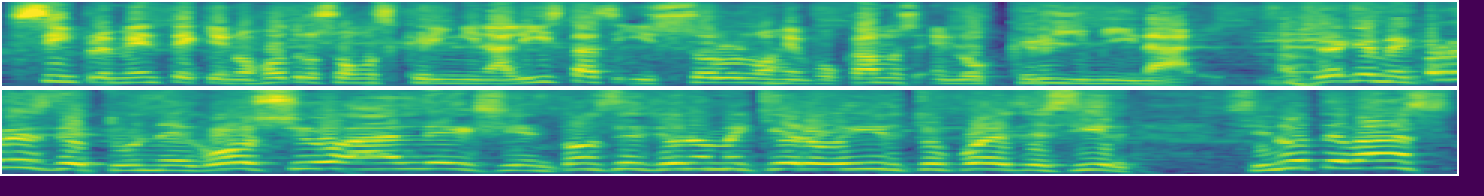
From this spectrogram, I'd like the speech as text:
simplemente que nosotros somos criminalistas y solo nos enfocamos en lo criminal. O sea que me corres de tu negocio, Alex, y entonces yo no me quiero ir. Tú puedes decir, si no te vas,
